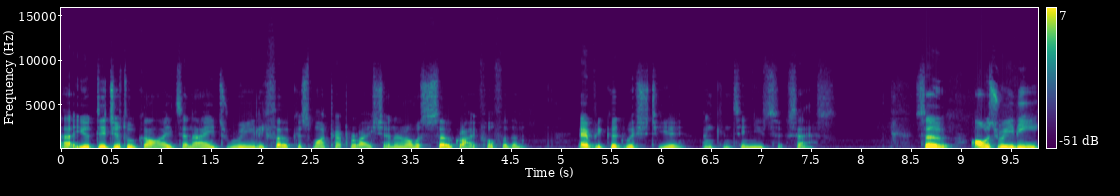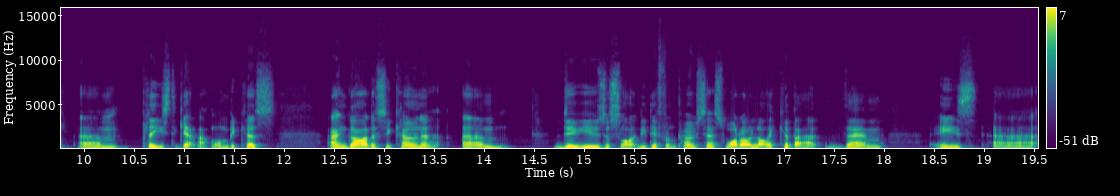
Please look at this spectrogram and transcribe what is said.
Uh, your digital guides and aids really focused my preparation, and I was so grateful for them. Every good wish to you and continued success. So I was really um, pleased to get that one because Angarda Sicona um, do use a slightly different process. What I like about them is uh,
